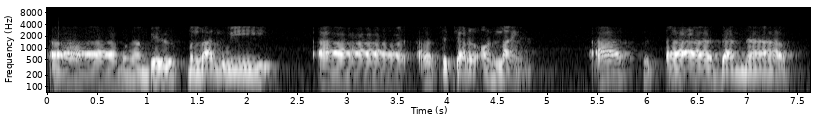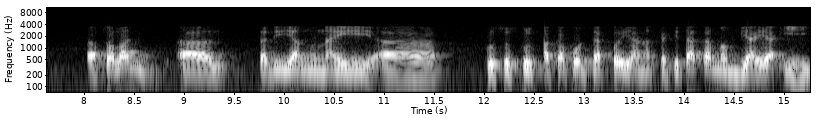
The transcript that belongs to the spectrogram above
uh, mengambil melalui uh, uh, secara online. Uh, uh, dan uh, soalan uh, tadi yang mengenai uh, khusus ataupun siapa yang akan kita akan membiayai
